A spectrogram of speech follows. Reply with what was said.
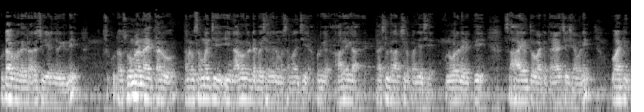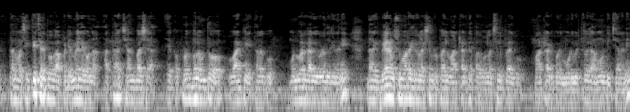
కుటాకుల దగ్గర అరెస్టు చేయడం జరిగింది. సోమలా నాయక్ గారు తనకు సంబంధించి ఈ నాలుగు వందల డెబ్బై సర్వే నెంబర్ సంబంధించి అప్పటికి ఆలయగా తహసీల్దార్ ఆఫీసులో పనిచేసే మునువర్ అనే వ్యక్తి సహాయంతో వాటిని తయారు చేశామని వాటిని తన శక్తి సరిపోగా అప్పటి ఎమ్మెల్యేగా ఉన్న అత్తార్ చాంద్ భాష యొక్క ప్రోద్బలంతో వాటిని తనకు మున్వర్గాలు ఇవ్వడం జరిగిందని. దానికి బేరం సుమారు ఇరవై లక్షల రూపాయలు మాట్లాడితే పదమూడు లక్షల రూపాయలు మాట్లాడుకుని మూడు విడతలుగా అమౌంట్ ఇచ్చానని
